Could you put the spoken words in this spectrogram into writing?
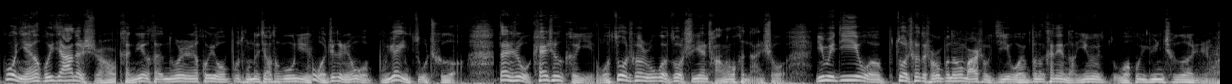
过年回家的时候，肯定很多人会有不同的交通工具。我这个人，我不愿意坐车，但是我开车可以。我坐车如果坐时间长了，我很难受。因为第一，我坐车的时候不能玩手机，我也不能看电脑，因为我会晕车，你知道吗？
